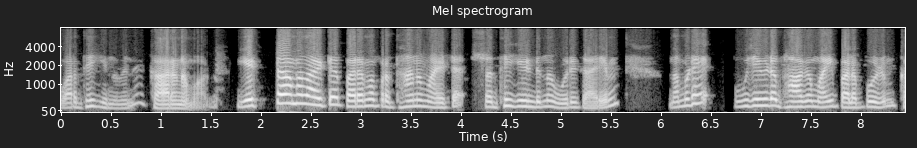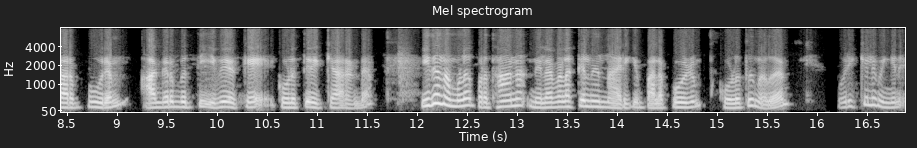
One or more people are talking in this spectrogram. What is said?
വർദ്ധിക്കുന്നതിന് കാരണമാകും. എട്ടാമതായിട്ട് പരമപ്രധാനമായിട്ട് ശ്രദ്ധിക്കേണ്ടുന്ന ഒരു കാര്യം നമ്മുടെ പൂജയുടെ ഭാഗമായി പലപ്പോഴും കർപ്പൂരം അഗർബത്തി ഇവയൊക്കെ കൊളുത്തി വെക്കാറുണ്ട്. ഇത് നമ്മൾ പ്രധാന നിലവിളക്കിൽ നിന്നായിരിക്കും പലപ്പോഴും കൊളുത്തുന്നത്. ഒരിക്കലും ഇങ്ങനെ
